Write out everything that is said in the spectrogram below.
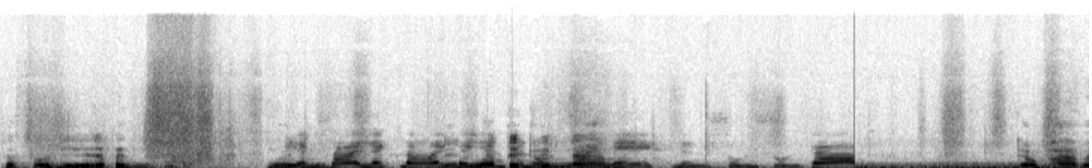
ถ้าส่วนนี้ก็จะเป็นเหมือนเบี่ยงซ้ายเล็กน้อยเน้นไปว่ายังติถดนรินมหมายน้ำเลขหนึ่งศูนย์ศูนย์เก้าเดี๋ยวพาไป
